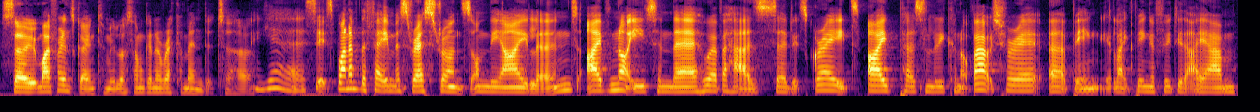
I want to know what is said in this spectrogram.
So my friend's going to Milos. I'm going to recommend it to her. Yes, it's one of the famous restaurants on the island. I've not eaten there. Whoever has said it's great. I personally cannot vouch for it. Uh, being like being a foodie that I am,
